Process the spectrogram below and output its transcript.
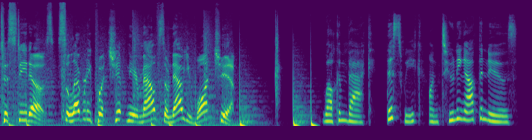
Tostitos, celebrity put chip near mouth, so now you want chip. Welcome back. This week on Tooning Out the News,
